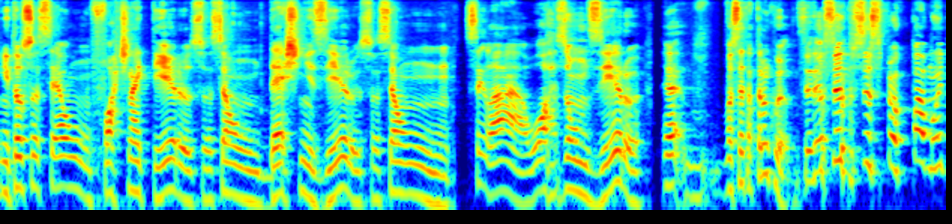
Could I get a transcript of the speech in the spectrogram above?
Então, se você é um Fortniteiro, se você é um Destinyzeiro, se você é um, sei lá, Warzone Zero, é, você tá tranquilo, entendeu? Você não precisa se preocupar muito.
